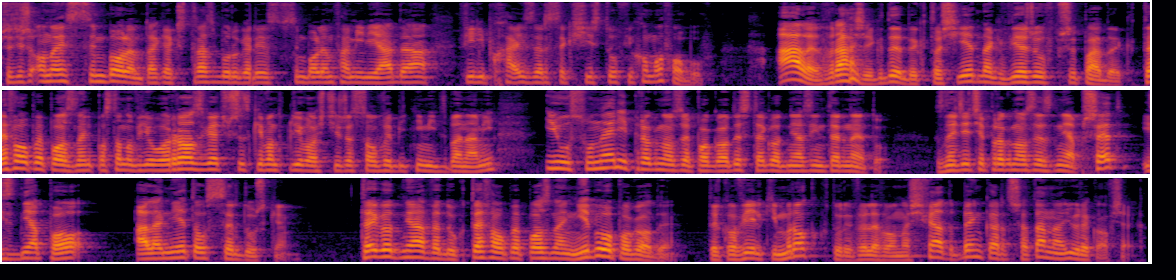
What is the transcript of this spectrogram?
Przecież ona jest symbolem, tak jak Strasburger jest symbolem familiada, Filip Heiser seksistów i homofobów. Ale w razie, gdyby ktoś jednak wierzył w przypadek, TVP Poznań postanowiło rozwiać wszystkie wątpliwości, że są wybitnymi dzbanami i usunęli prognozę pogody z tego dnia z internetu. Znajdziecie prognozę z dnia przed i z dnia po, ale nie tą z serduszkiem. Tego dnia według TVP Poznań nie było pogody, tylko wielki mrok, który wylewał na świat bękart szatana Jurek Owsiak.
